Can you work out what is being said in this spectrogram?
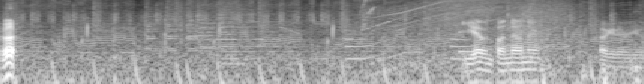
Ugh. You having fun down there? Okay, there we go.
